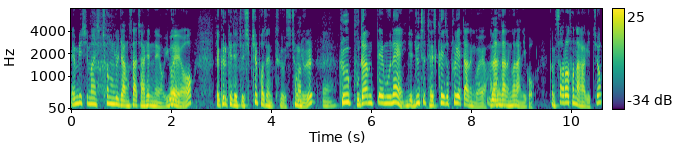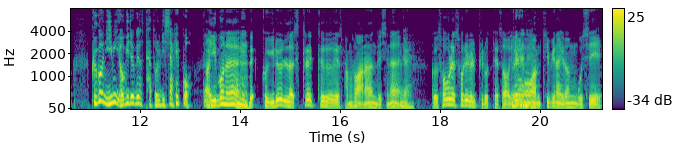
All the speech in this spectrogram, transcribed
MBC만 시청률 장사 잘했네요. 이거예요. 네. 자, 그렇게 됐죠. 17% 시청률. 아, 네. 그 부담 때문에 이제 뉴스 데스크에서 풀겠다는 거예요. 안 네. 한다는 건 아니고. 그럼 썰어서 나가겠죠. 그건 이미 여기저기서 다 돌기 시작했고. 아, 이번에 음. 네, 그 일요일 날 스트레이트에서 방송 안 하는 대신에 네. 그 서울의 소리를 비롯해서. 열린공감 TV나 이런 곳이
